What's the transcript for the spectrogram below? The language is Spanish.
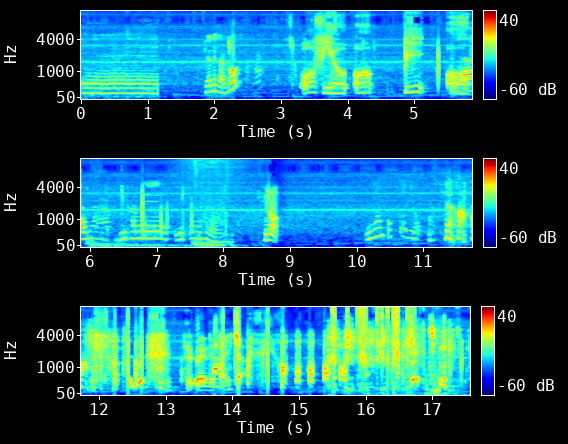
Eh, ¿Ya te cargó? Obvio, obvio. Ya, ya, déjame, déjame hacer. No. No, ¿por qué no? El de pancha.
